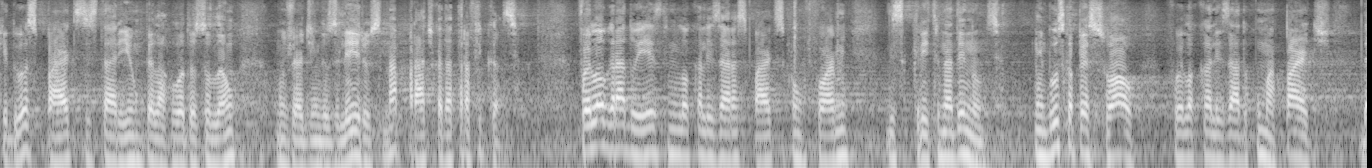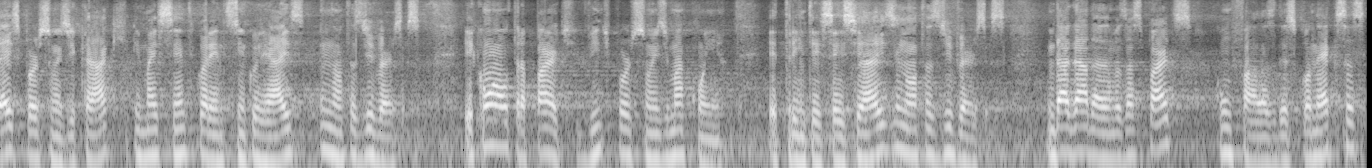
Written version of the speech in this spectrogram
que duas partes estariam pela Rua do Azulão, no Jardim dos Lírios, na prática da traficância. Foi logrado êxito em localizar as partes conforme descrito na denúncia. Em busca pessoal, foi localizado com uma parte 10 porções de crack e mais 145 reais em notas diversas, e com a outra parte 20 porções de maconha e 36 reais em notas diversas. Indagada ambas as partes, com falas desconexas,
